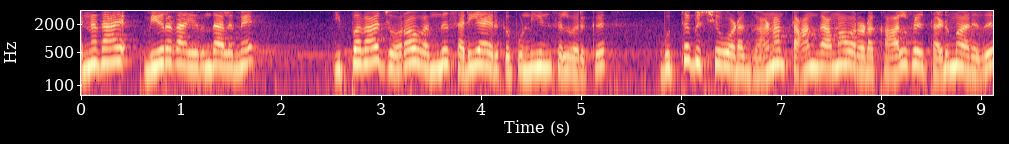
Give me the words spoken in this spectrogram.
என்னதான் வீரராக இருந்தாலுமே இப்போதான் ஜுரம் வந்து சரியாக இருக்குது பொன்னியின் செல்வருக்கு. புத்த பிட்சுவோட கணம் தாங்காமல் அவரோட கால்கள் தடுமாறுது.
